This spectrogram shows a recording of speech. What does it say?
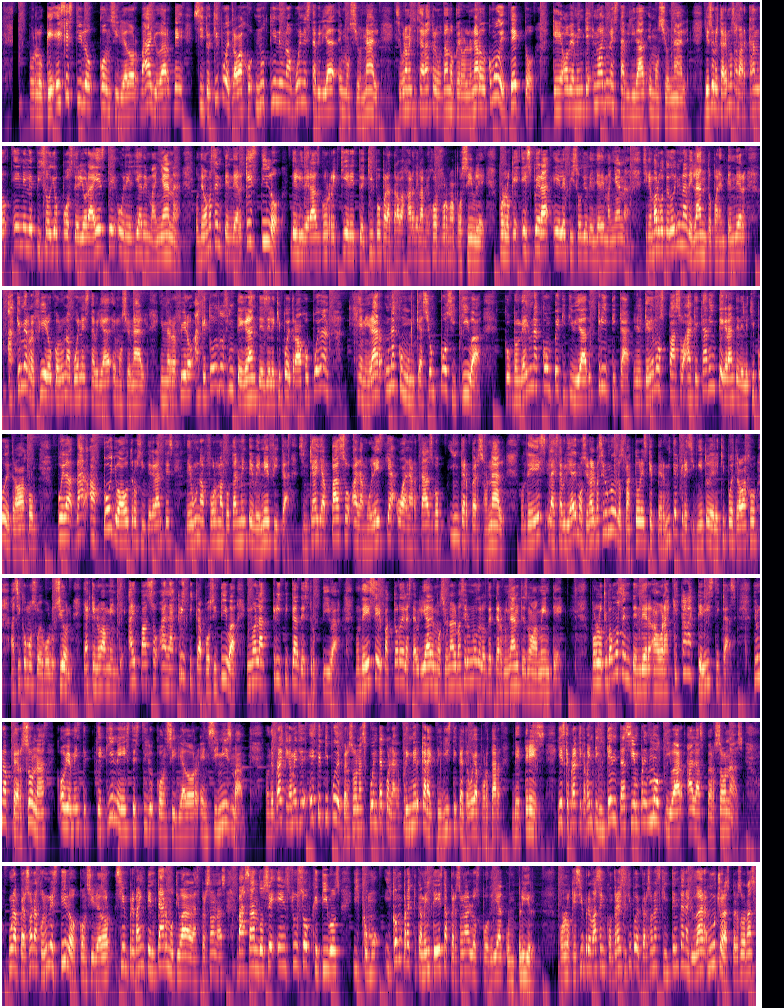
Por lo que este estilo conciliador va a ayudarte si tu equipo de trabajo no tiene una buena estabilidad emocional. Seguramente te estarás preguntando, pero Leonardo, ¿cómo detecto que obviamente no hay una estabilidad emocional? Y eso lo estaremos abarcando en el episodio posterior a este o en el día de mañana, donde vamos a entender qué estilo de liderazgo requiere tu equipo para trabajar de la mejor forma posible. Por lo que espera el episodio del día de mañana. Sin embargo, te doy un adelanto para entender ¿A qué me refiero con una buena estabilidad emocional? Y me refiero a que todos los integrantes del equipo de trabajo puedan generar una comunicación positiva donde hay una competitividad crítica en el que demos paso a que cada integrante del equipo de trabajo pueda dar apoyo a otros integrantes de una forma totalmente benéfica, sin que haya paso a la molestia o al hartazgo interpersonal, donde es la estabilidad emocional va a ser uno de los factores que permite el crecimiento del equipo de trabajo, así como su evolución, ya que nuevamente hay paso a la crítica positiva y no a la crítica destructiva, donde ese factor de la estabilidad emocional va a ser uno de los determinantes nuevamente. Por lo que vamos a entender ahora qué características de una persona, obviamente, que tiene este estilo conciliador en sí misma. Donde prácticamente este tipo de personas cuenta con la primer característica que te voy a aportar de tres. Y es que prácticamente intenta siempre motivar a las personas. Una persona con un estilo conciliador siempre va a intentar motivar a las personas basándose en sus objetivos y cómo, y cómo prácticamente esta persona los podría cumplir. Por lo que siempre vas a encontrar este tipo de personas que intentan ayudar mucho a las personas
